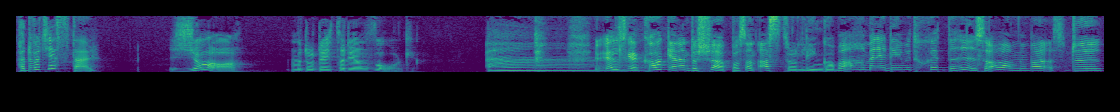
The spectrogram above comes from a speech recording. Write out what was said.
Har du varit gäst där? Ja, men då dejtade jag en våg. Ah. Jag älskar att Kakan ändå på sån astrolingo. Och bara, ah, men är det mitt sjätte hus? Ah, men bara, alltså, du,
